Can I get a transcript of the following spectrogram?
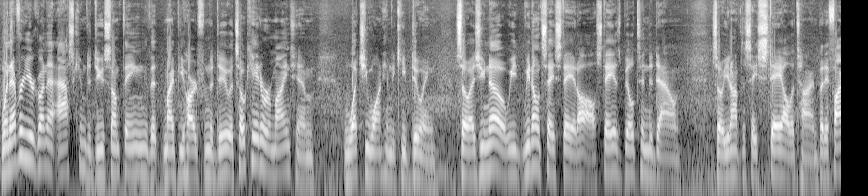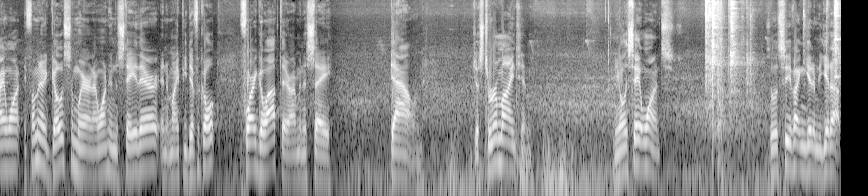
Whenever you're going to ask him to do something that might be hard for him to do, it's okay to remind him what you want him to keep doing. So as you know, we, we don't say stay at all. Stay is built into down. So you don't have to say stay all the time. But if I want, if I'm going to go somewhere and I want him to stay there and it might be difficult, before I go out there, I'm going to say down, just to remind him. You only say it once. So let's see if I can get him to get up.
